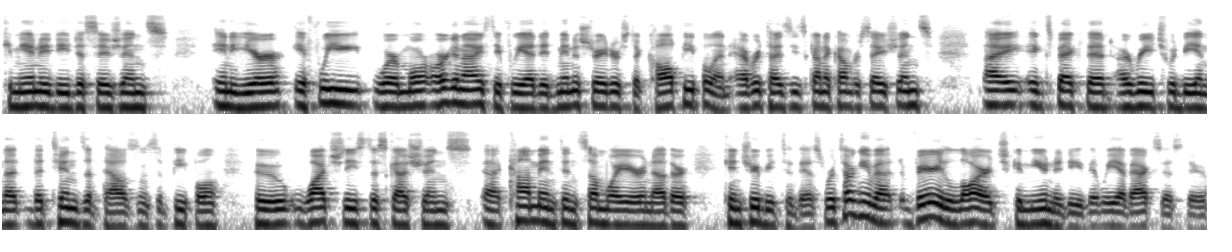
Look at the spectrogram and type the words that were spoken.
community decisions in a year. If we were more organized, if we had administrators to call people and advertise these kind of conversations, I expect that our reach would be in the, the tens of thousands of people who watch these discussions, uh, comment in some way or another, contribute to this. We're talking about a very large community that we have access to.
